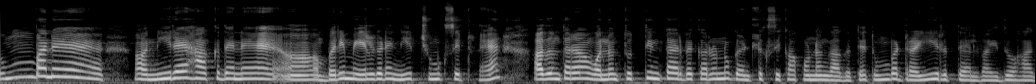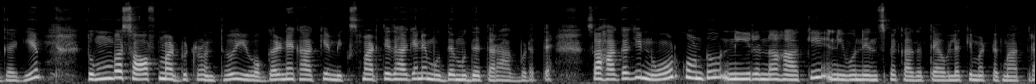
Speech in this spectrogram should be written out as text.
ತುಂಬಾ ನೀರೇ ಹಾಕ್ದೇ ಬರೀ ಮೇಲ್ಗಡೆ ನೀರು ಚುಮುಕ್ಸಿಟ್ರೆ ಅದೊಂಥರ ಒಂದೊಂದು ತುತ್ತು ತಿಂತಾ ಇರ್ಬೇಕಾದ್ರೂ ಗಂಟ್ಲಿಗೆ ಸಿಕ್ಕಾಕೊಂಡಂಗೆ ಆಗುತ್ತೆ. ತುಂಬ ಡ್ರೈ ಇರುತ್ತೆ ಅಲ್ವಾ ಇದು? ಹಾಗಾಗಿ ತುಂಬ ಸಾಫ್ಟ್ ಮಾಡಿಬಿಟ್ರು ಅಂತೂ ಈ ಒಗ್ಗರಣೆಗೆ ಹಾಕಿ ಮಿಕ್ಸ್ ಮಾಡ್ತಿದ್ದ ಹಾಗೇ ಮುದ್ದೆ ಮುದ್ದೆ ಥರ ಆಗಿಬಿಡುತ್ತೆ. ಸೊ ಹಾಗಾಗಿ ನೋಡಿಕೊಂಡು ನೀರನ್ನು ಹಾಕಿ ನೀವು ನೆನೆಸ್ಬೇಕಾಗುತ್ತೆ ಅವಲಕ್ಕಿ ಮಟ್ಟಿಗೆ ಮಾತ್ರ.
